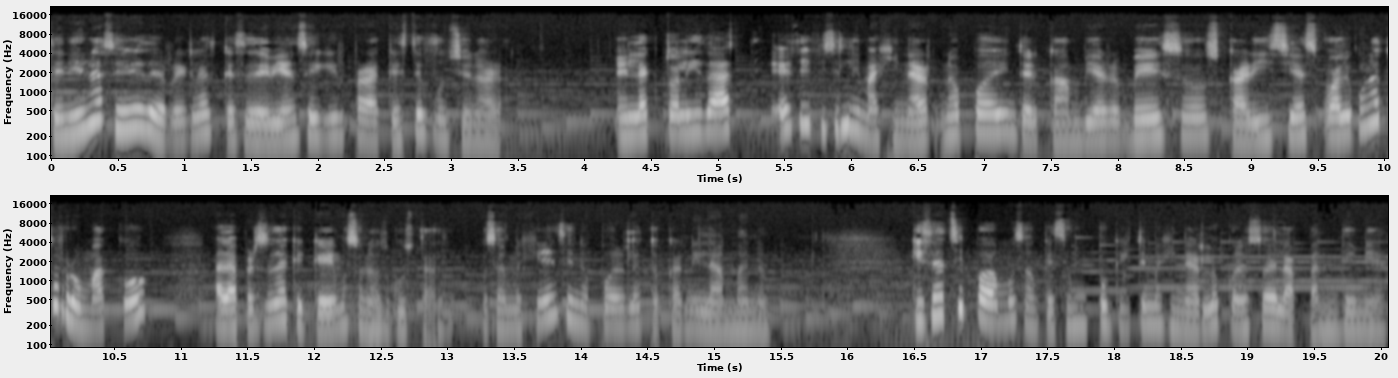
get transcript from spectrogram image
Tenía una serie de reglas que se debían seguir para que este funcionara. En la actualidad es difícil imaginar no poder intercambiar besos, caricias o algún otro a la persona que queremos o nos gusta. O sea, imagínense no poderle tocar ni la mano. Quizás sí podamos, aunque sea un poquito, imaginarlo con esto de la pandemia,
